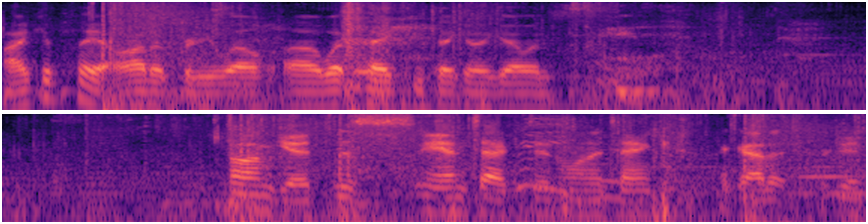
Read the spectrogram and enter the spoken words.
I could play auto pretty well. Uh, what tank you thinking of going? Oh, I'm good. This Antec didn't want to tank. I got it. We're good.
